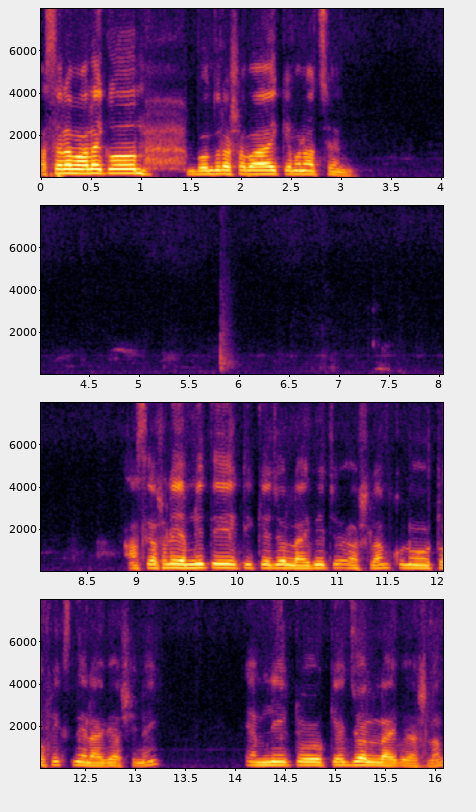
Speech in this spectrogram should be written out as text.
আসসালামু আলাইকুম। বন্ধুরা সবাই কেমন আছেন? আজকে আসলে এমনিতে একটি ক্যাজুয়াল লাইভে আসলাম। কোনো টপিকস নিয়ে লাইভে আসি নাই। এমনি একটু ক্যাজুয়াল লাইভে আসলাম।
